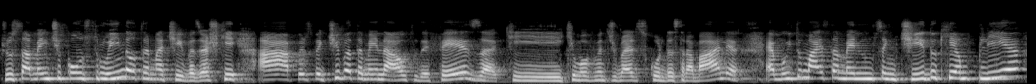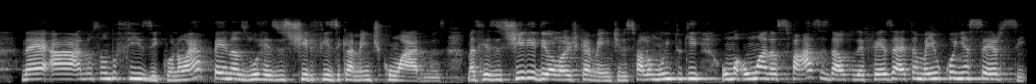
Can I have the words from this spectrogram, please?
justamente construindo alternativas. Eu acho que a perspectiva também da autodefesa que, que o movimento de mulheres curdas trabalha é muito mais também num sentido que amplia né, a, a noção do físico. Não é apenas o resistir fisicamente com armas, mas resistir ideologicamente. Eles falam muito que uma, uma das faces da autodefesa é também o conhecer-se,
